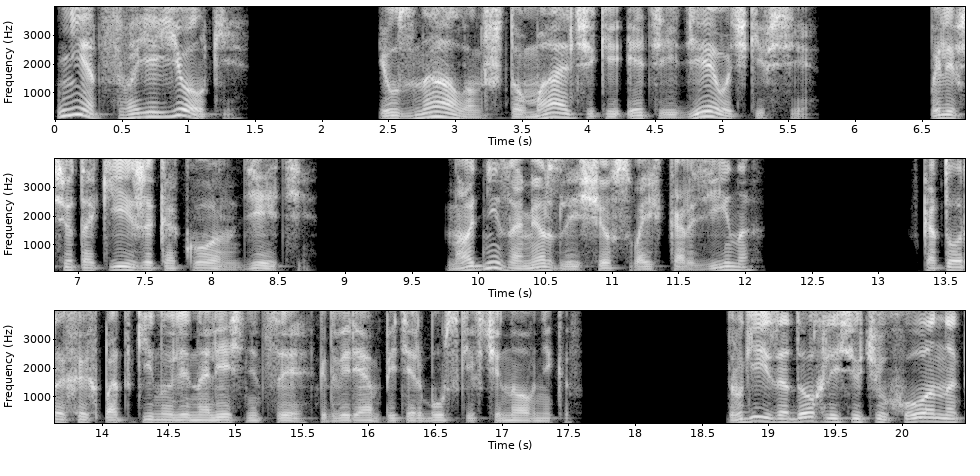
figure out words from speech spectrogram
нет своей елки. И узнал он, что мальчики эти и девочки все были все такие же, как он, дети. Но одни замерзли еще в своих корзинах, в которых их подкинули на лестнице к дверям петербургских чиновников. Другие задохлись у чухонок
